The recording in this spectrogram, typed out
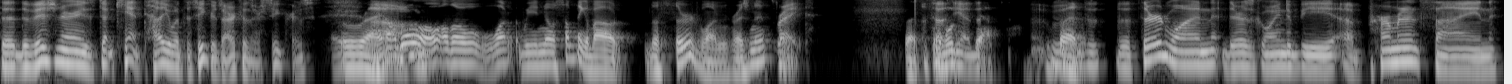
the the visionaries can't tell you what the secrets are because they're secrets. Right. Um, although although what we know something about the third one, isn't it? Right. But, so we'll, yeah, the, but the, the third one, there's going to be a permanent sign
